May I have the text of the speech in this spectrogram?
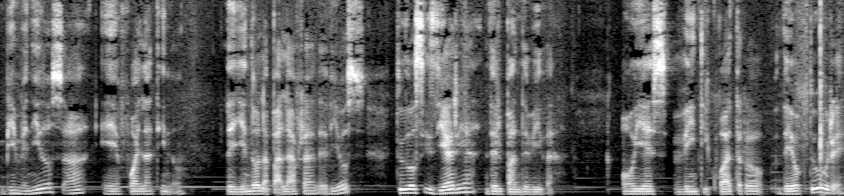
Bienvenidos a EFUA Latino, leyendo la palabra de Dios, tu dosis diaria del pan de vida. Hoy es 24 de octubre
